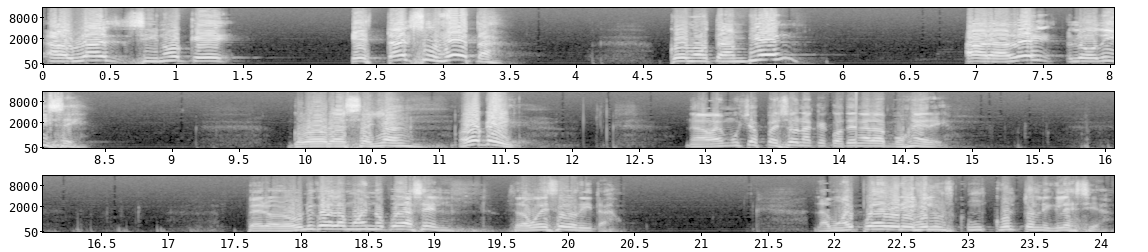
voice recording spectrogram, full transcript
hablar, sino que estar sujeta, como también a la ley lo dice. Gloria al Señor. Ok. No, hay muchas personas que condenan a las mujeres. Pero lo único que la mujer no puede hacer, se lo voy a decir ahorita. La mujer puede dirigir un, culto en la iglesia.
